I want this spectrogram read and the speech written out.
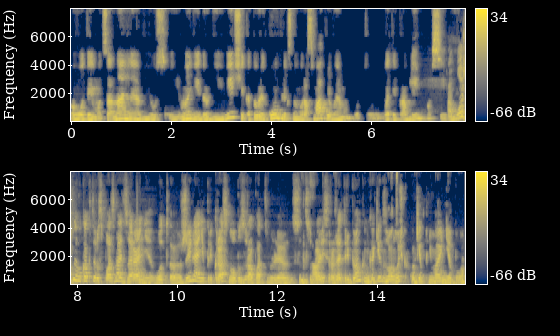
вот, и эмоциональный абьюз, и многие другие вещи, которые комплексно мы рассматриваем вот в этой проблеме во всей. А можно его как-то распознать заранее? Вот э, жили они прекрасно, оба зарабатывали, собрались да. рожать ребенка, никаких звоночков, как я понимаю, не было.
